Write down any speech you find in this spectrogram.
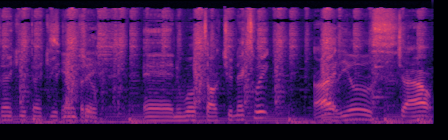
Thank you, thank you, Siempre. thank you. And we'll talk to you next week. All right. Adios. Ciao.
